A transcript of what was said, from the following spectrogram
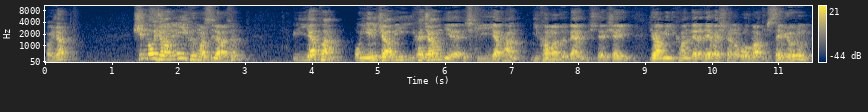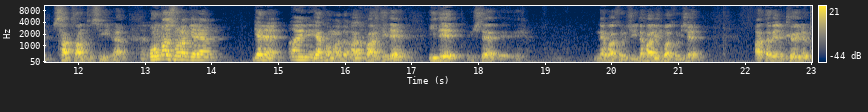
Hocam. Şimdi o caminin yıkılması lazım. Yapan, o yeni camiyi yıkacağım diye eskiyi yapan, yıkamadı. Ben işte şey, cami yıkan belediye başkanı olmak istemiyorum saplantısıyla. Evet. Ondan sonra gelen gene Aynı. yapamadı AK Partili idi. İşte e, ne Bakırcıydı? Halil Bakırcı. Hatta benim köylüm.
